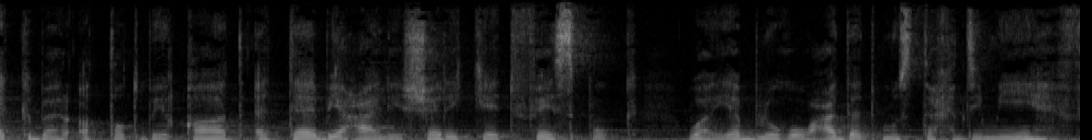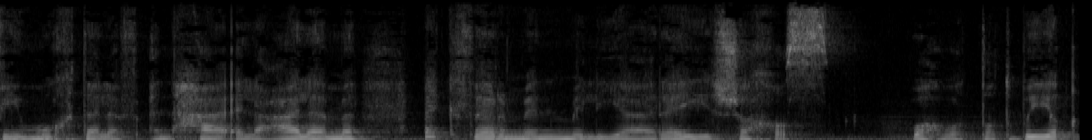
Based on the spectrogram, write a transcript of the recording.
أكبر التطبيقات التابعة لشركة فيسبوك ويبلغ عدد مستخدميه في مختلف أنحاء العالم أكثر من ملياري شخص وهو التطبيق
